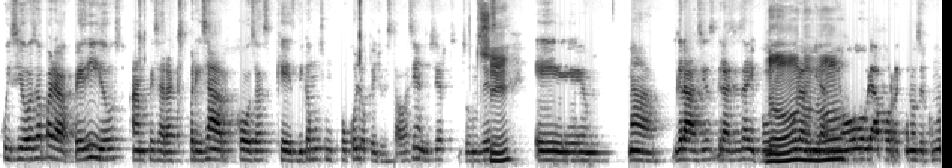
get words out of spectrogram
juiciosa para pedidos a empezar a expresar cosas que es, digamos, un poco lo que yo estaba haciendo, ¿cierto? Entonces, sí. Eh, nada, gracias, gracias ahí por, admirar mi obra, por reconocer como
